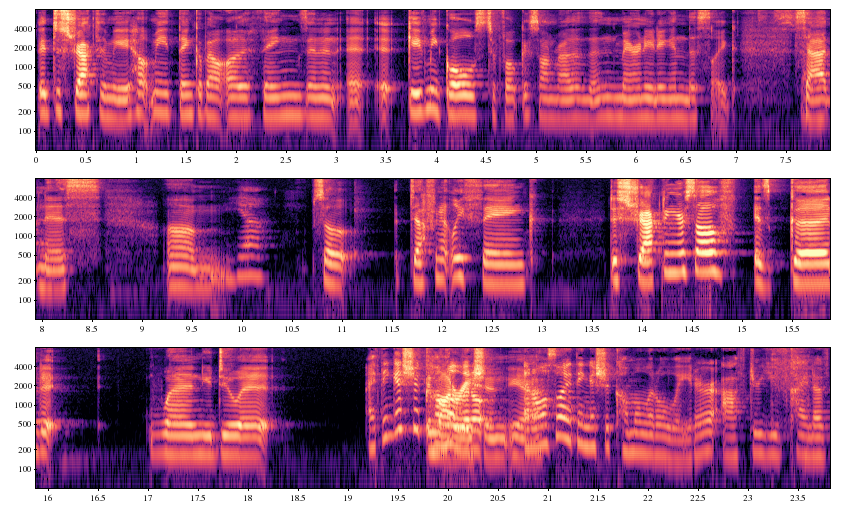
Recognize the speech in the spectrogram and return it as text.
it distracted me. It helped me think about other things and it, it gave me goals to focus on rather than marinating in this like sadness. Um, Yeah. So definitely think distracting yourself is good when you do it I think it should In come a little, yeah. and also I think it should come a little later after you've kind of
